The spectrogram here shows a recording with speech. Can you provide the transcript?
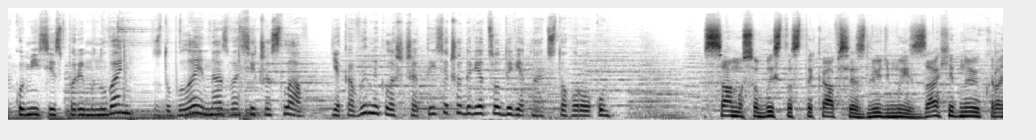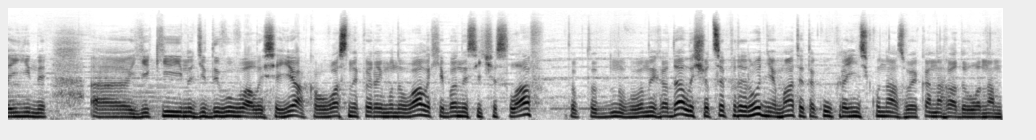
у комісії з перейменувань здобула і назва Січеслав, яка виникла ще 1919 року. Сам особисто стикався з людьми з Західної України, е, які іноді дивувалися, як у вас не перейменували, хіба не Січеслав? Тобто ну, вони гадали, що це природньо мати таку українську назву, яка нагадувала нам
